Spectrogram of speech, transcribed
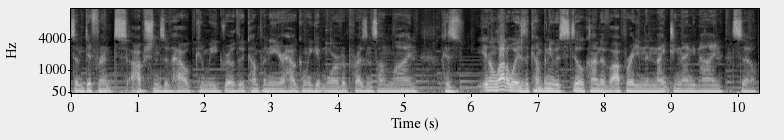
some different options of how can we grow the company or how can we get more of a presence online. Because in a lot of ways the company was still kind of operating in 1999 so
